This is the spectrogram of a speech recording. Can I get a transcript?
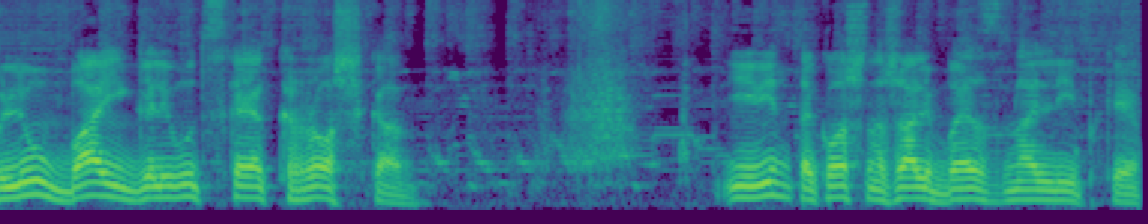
Блю Бай Голівудська крошка. І він також, на жаль, без наліпки.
